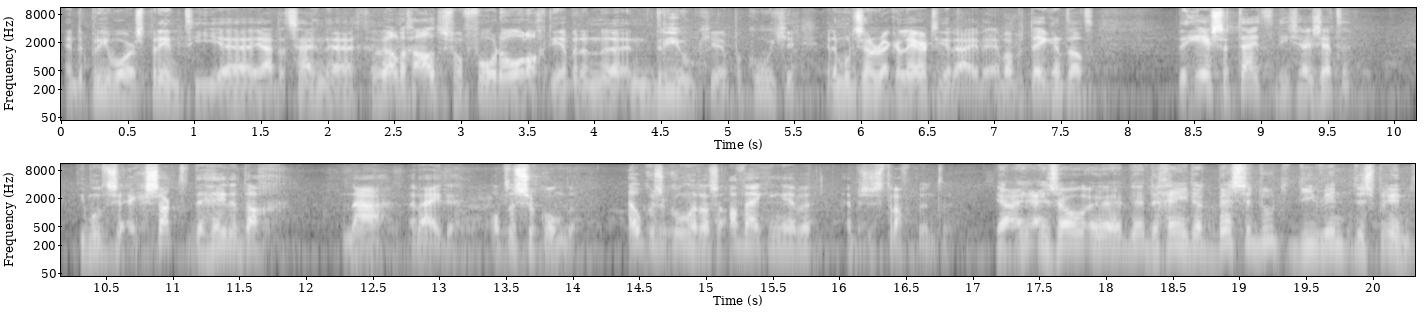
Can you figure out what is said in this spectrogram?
En de pre-war sprint, die, eh, ja, dat zijn eh, geweldige auto's van voor de oorlog. Die hebben een, een driehoekje, een parcoursje. En dan moeten ze een regularity rijden. En wat betekent dat? De eerste tijd die zij zetten, die moeten ze exact de hele dag narijden. Op de seconde. Elke seconde dat ze afwijking hebben, hebben ze strafpunten. Ja, en, en zo, eh, de, degene die dat het beste doet, die wint de sprint.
